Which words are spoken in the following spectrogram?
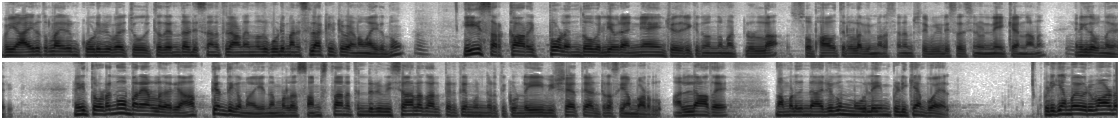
അപ്പോൾ ഈ ആയിരത്തി തൊള്ളായിരം കോടി രൂപ ചോദിച്ചത് എന്ത് അടിസ്ഥാനത്തിലാണ് എന്നത് കൂടി മനസ്സിലാക്കിയിട്ട് വേണമായിരുന്നു. ഈ സർക്കാർ ഇപ്പോൾ എന്തോ വലിയ ഒരു അന്യായം ചെയ്തിരിക്കുന്നു എന്ന മറ്റുള്ള സ്വഭാവത്തിലുള്ള വിമർശനം ശ്രീ വി ഡി സതീശന് ഉന്നയിക്കാൻ എന്നാണ് എനിക്ക് തോന്നുന്ന കാര്യം. എനിക്ക് തുടങ്ങുമ്പോൾ പറയാനുള്ള കാര്യം ആത്യന്തികമായി നമ്മൾ സംസ്ഥാനത്തിന്റെ ഒരു വിശാല താല്പര്യത്തെ മുൻനിർത്തിക്കൊണ്ട് ഈ വിഷയത്തെ അഡ്രസ്സ് ചെയ്യാൻ പാടുള്ളൂ. അല്ലാതെ നമ്മളിതിന്റെ അരുകും മൂലയും പിടിക്കാൻ പോയാൽ പിടിക്കാൻ പോയ ഒരുപാട്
